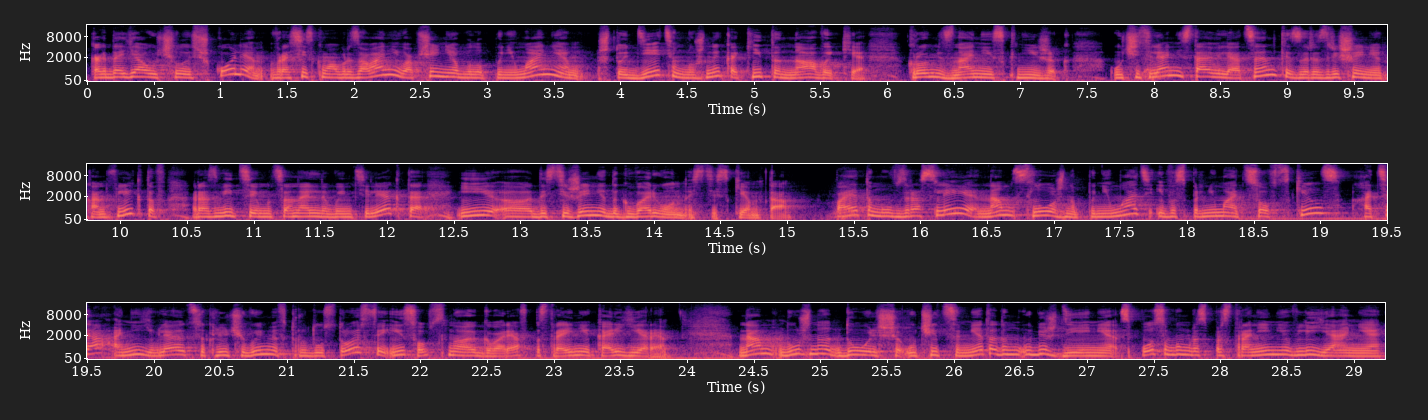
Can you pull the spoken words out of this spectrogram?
Когда я училась в школе, в российском образовании вообще не было понимания, что детям нужны какие-то навыки, кроме знаний из книжек. Учителя не ставили оценки за разрешение конфликтов, развитие эмоционального интеллекта и э, достижение договоренности с кем-то. Поэтому взрослее нам сложно понимать и воспринимать soft skills, хотя они являются ключевыми в трудоустройстве и, собственно говоря, в построении карьеры. Нам нужно дольше учиться методам убеждения, способам распространения влияния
